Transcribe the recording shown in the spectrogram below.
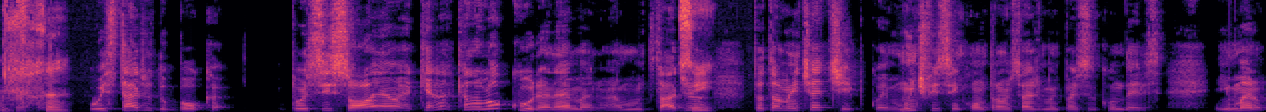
o estádio do Boca, por si só, é aquela, aquela loucura, né, mano? É um estádio Sim. totalmente atípico. É muito difícil encontrar um estádio muito parecido com um deles. E, mano,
